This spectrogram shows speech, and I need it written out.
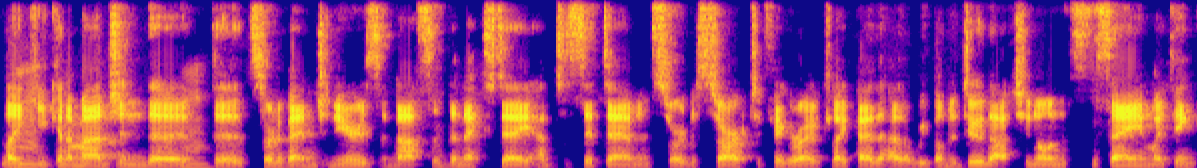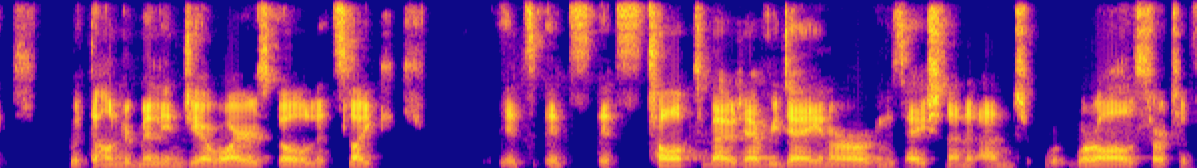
like mm. you can imagine the mm. the sort of engineers in NASA the next day had to sit down and sort of start to figure out like how the hell are we going to do that, you know? And it's the same, I think, with the hundred million GIYers goal. It's like it's it's it's talked about every day in our organization, and and we're all sort of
